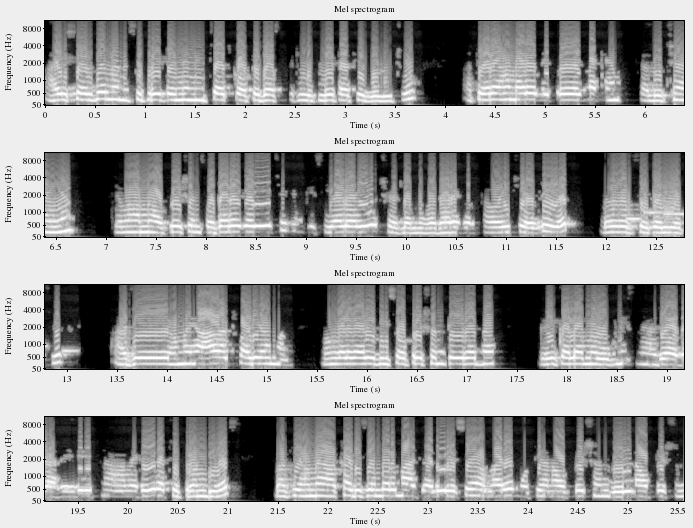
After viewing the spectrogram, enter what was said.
આઈ સર્જન અને સુપ્રિન્ટેન્ડન્ટ ઇન્ચાર્જ કોટેજ હોસ્પિટલ ઉપલેટાથી બોલું છું. અત્યારે અમારો નેત્રયોગના કેમ્પ ચાલુ છે અહીંયા. જેમાં અમે ઓપરેશન વધારે કરીએ છીએ, કેમ કે શિયાળો આવ્યો છે, એટલે અમે વધારે કરતા હોઈએ છીએ એવરી યર દર વર્ષે કરીએ છીએ. આજે અમે આ અઠવાડિયામાં મંગળવારે વીસ ઓપરેશન કર્યા હતા. ગઈકાલે અમે ઓગણીસ ને આજે અઢાર. એવી રીતના અમે કર્યા છે ત્રણ દિવસ. બાકી અમે આખા ડિસેમ્બરમાં ચાલુ રહેશે. અમારે મોતિયાના ઓપરેશન વેલના ઓપરેશન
